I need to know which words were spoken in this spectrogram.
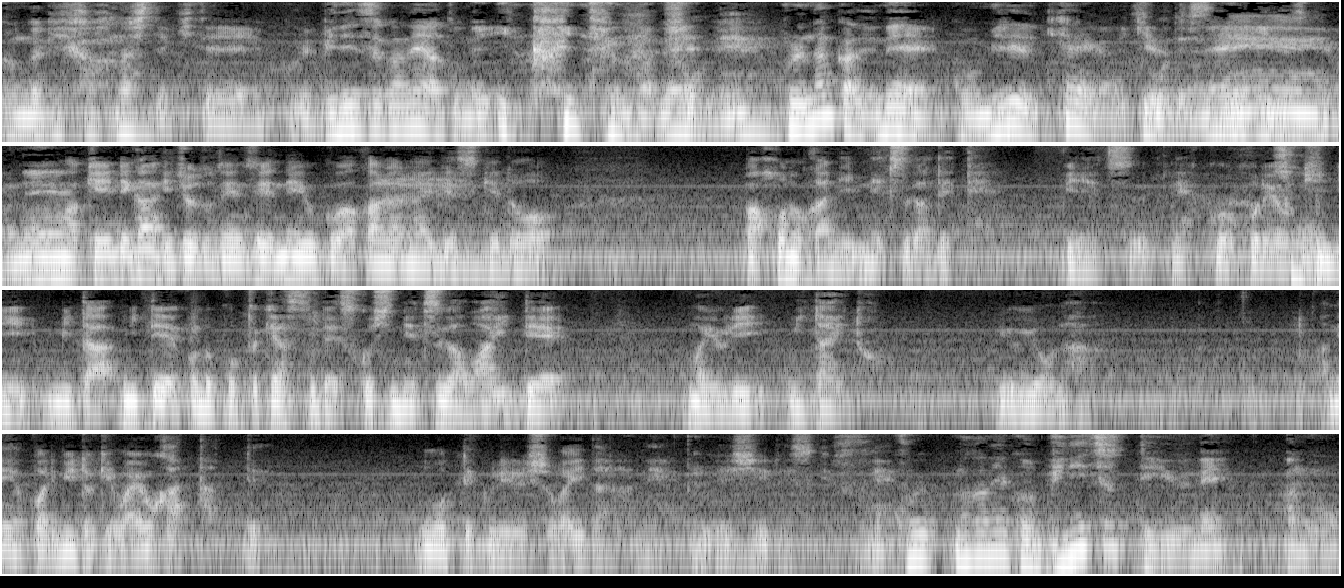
こんだけ話してきて、これ、微熱がね、あとね、1回っていうのがね、ね。これなんかでね、こう見れる機会ができるとね、いいですけどね。まあ、経理関係ちょっと全然ね、よくわからないですけど、まあ、ほのかに熱が出て、微熱、ね、ここれを機に見た、見て、このポッドキャストで少し熱が湧いて、まあ、より見たいというような、とかね、やっぱり見とけばよかったって思ってくれる人がいたらね、嬉しいですけどね。これ、またね、この微熱っていうね、あの、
